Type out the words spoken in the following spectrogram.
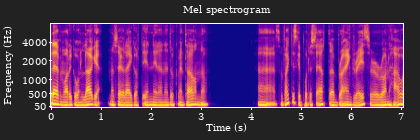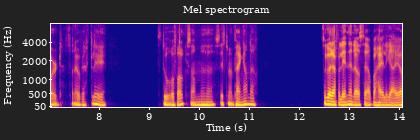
Så det er på en måte grunnlaget, men så er jo de gått inn i denne dokumentaren, nå, eh, som faktisk er produsert av Brian Grazer og Ron Howard, så det er jo virkelig store folk som eh, sitter med pengene der. Så går jeg iallfall inn i det og ser på hele greia,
